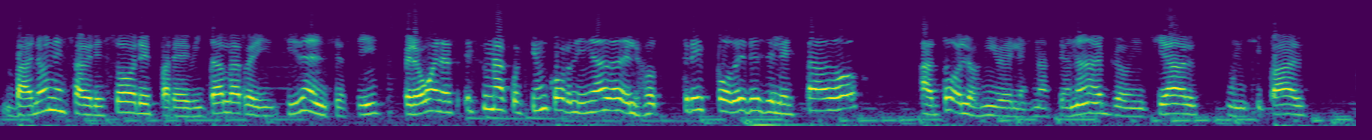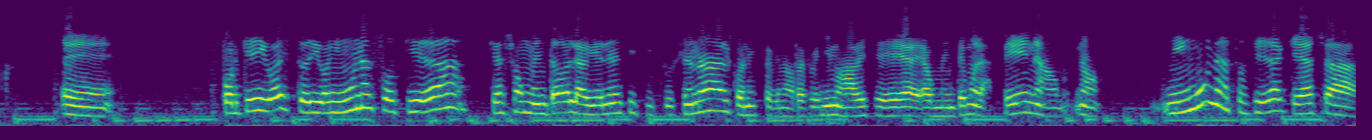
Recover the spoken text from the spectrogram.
varones agresores, para evitar la reincidencia, ¿sí? Pero bueno, es, una cuestión coordinada de los tres poderes del Estado a todos los niveles, nacional, provincial, municipal. Eh, ¿Por qué digo esto? Digo, ninguna sociedad que haya aumentado la violencia institucional, con esto que nos referimos a veces, aumentemos las penas, no, ninguna sociedad que haya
